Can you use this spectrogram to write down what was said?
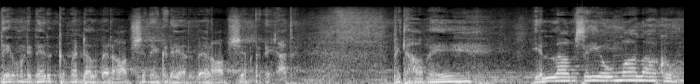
தேவனுடைய நெருக்கம் என்றால் வேற ஆப்ஷனே கிடையாது வேற ஆப்ஷன் கிடையாது. பிதாவே எல்லாம் செய்ய உமாலாகும்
